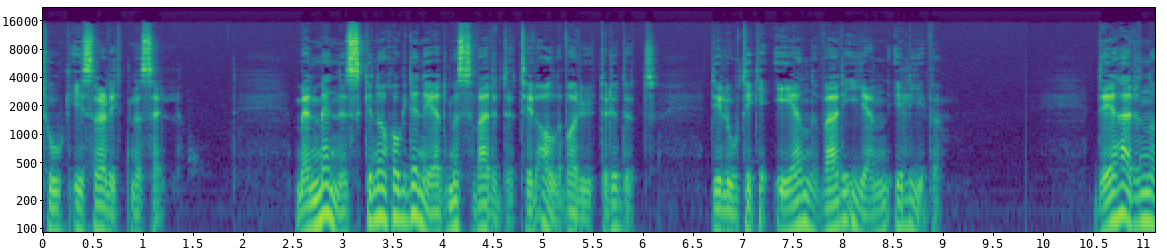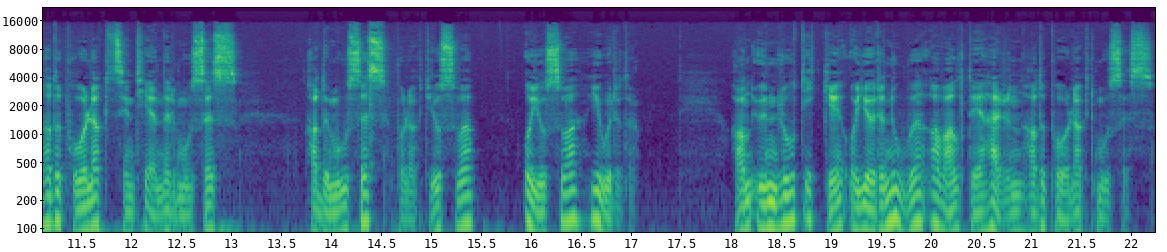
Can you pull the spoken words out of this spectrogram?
tok israelittene selv. Men menneskene hogde ned med sverd til alle var utryddet. De lot ikke én være igjen i live. Det Herren hadde pålagt sin tjener Moses, hadde Moses pålagt Josva, og Josva gjorde det. Han unnlot ikke å gjøre noe av alt det Herren hadde pålagt Moses.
